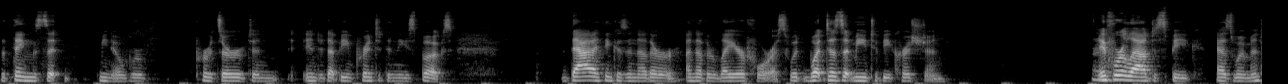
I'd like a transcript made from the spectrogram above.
the things that you know were preserved and ended up being printed in these books? That I think is another another layer for us. What what does it mean to be Christian? If we're allowed to speak as women.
